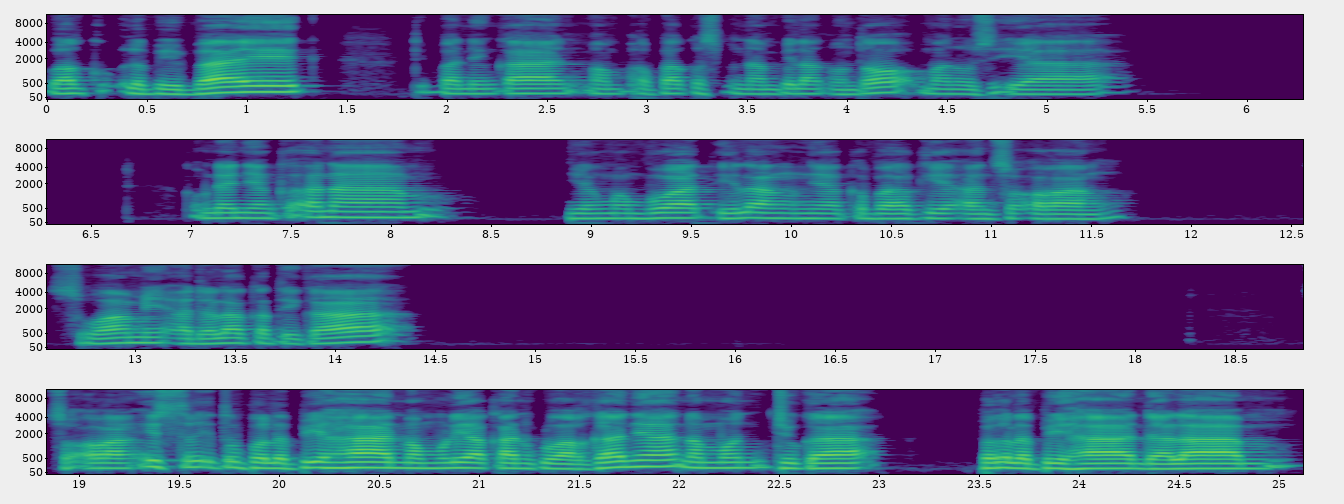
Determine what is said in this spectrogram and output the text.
bagus, lebih baik dibandingkan memperbagus penampilan untuk manusia. Kemudian yang keenam yang membuat hilangnya kebahagiaan seorang suami adalah ketika seorang istri itu berlebihan memuliakan keluarganya namun juga berlebihan dalam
